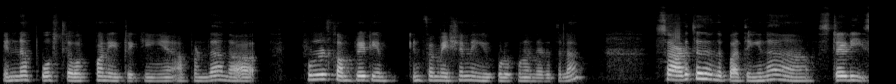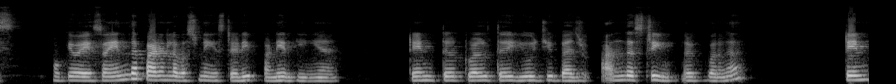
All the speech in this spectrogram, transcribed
என்ன போஸ்ட்டில் ஒர்க் பண்ணிகிட்ருக்கீங்க இருக்கீங்க அப்படின்ற அந்த ஃபுல் கம்ப்ளீட் இன்ஃபர்மேஷன் நீங்கள் கொடுக்கணும் அந்த இடத்துல. ஸோ அடுத்தது வந்து பார்த்தீங்கன்னா ஸ்டடீஸ் ஓகேவா ஸோ எந்த பேட்டர்னில் ஃபஸ்ட்டு நீங்கள் ஸ்டடி பண்ணியிருக்கீங்க டென்த்து டுவெல்த்து யூஜி பேச்சுலர் அந்த ஸ்ட்ரீம் இருக்கு பாருங்கள் ten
